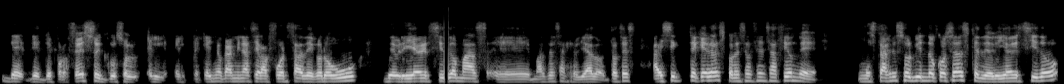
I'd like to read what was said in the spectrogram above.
de, proceso, incluso el, pequeño camino hacia la fuerza de Grogu debería haber sido más, eh, más desarrollado. Entonces, ahí sí te quedas con esa sensación de me estás resolviendo cosas que debería haber sido.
